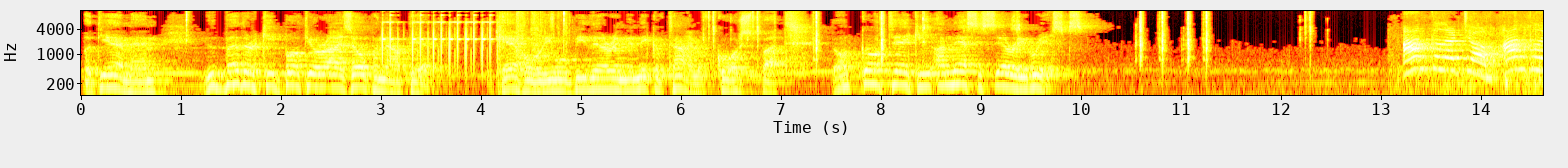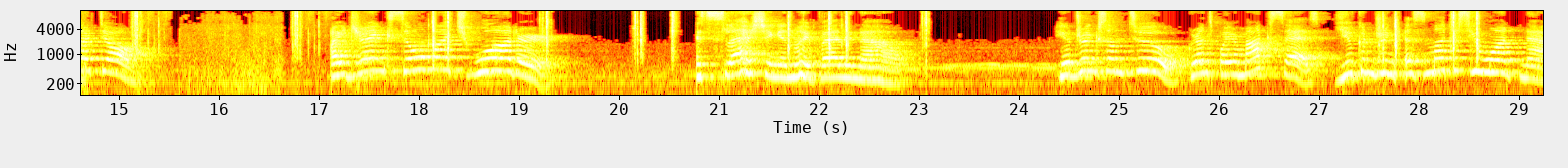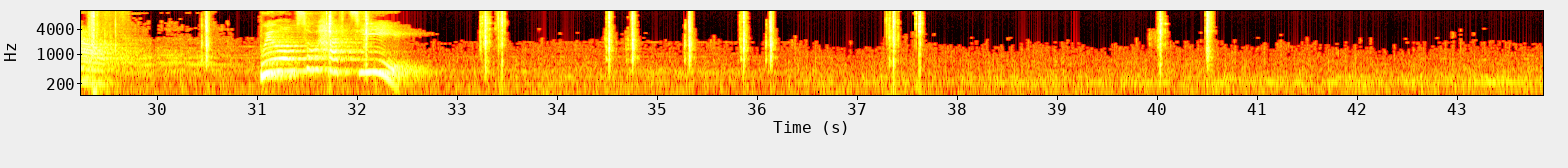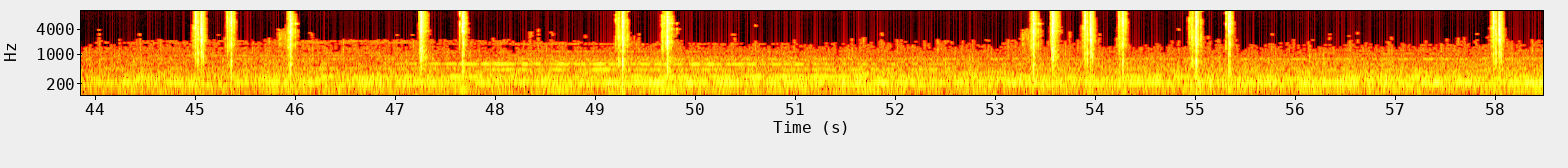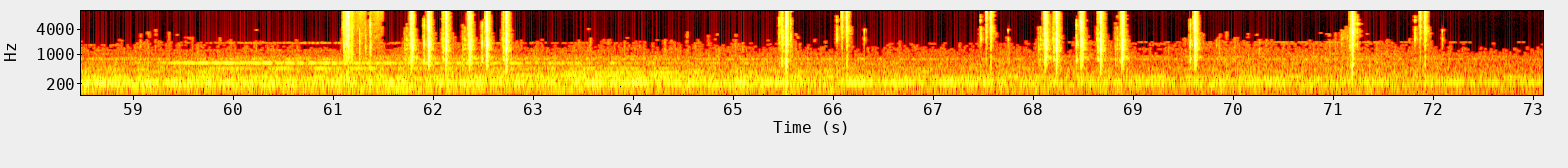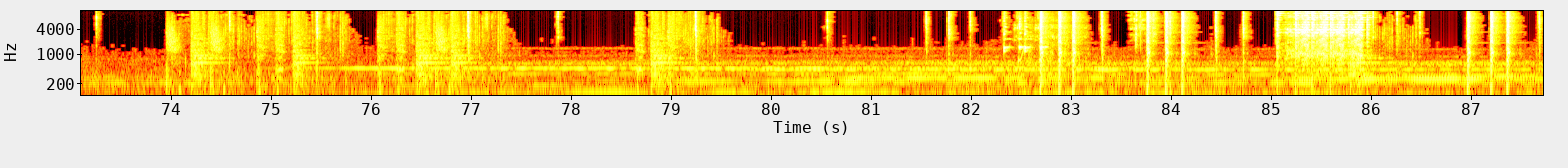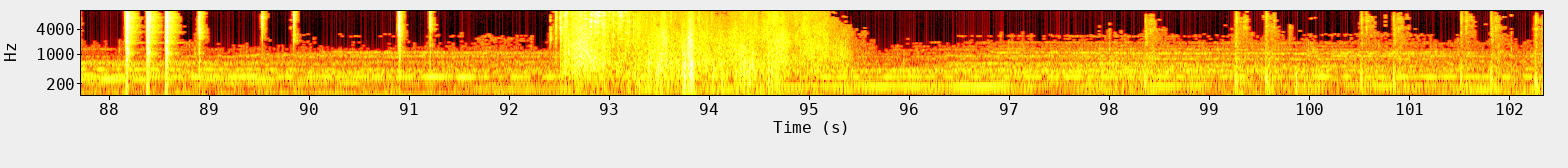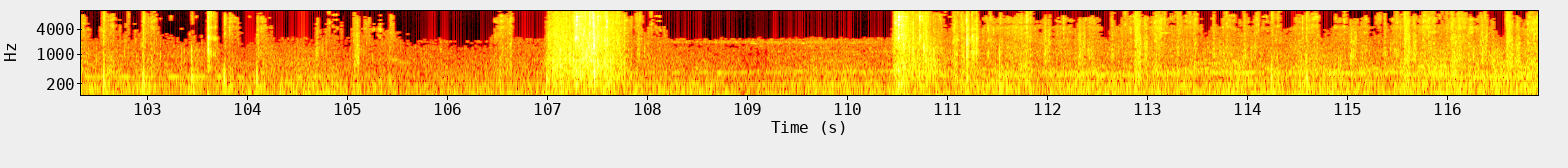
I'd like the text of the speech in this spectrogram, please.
But yeah, man, you'd better keep both your eyes open out there. Cavalry will be there in the nick of time, of course, but don't go taking unnecessary risks. Uncle Artyom, Uncle Artyom. I drank so much water. It's slashing in my belly now. You drink some too. Grandpa Max says you can drink as much as you want now. We'll also have tea.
